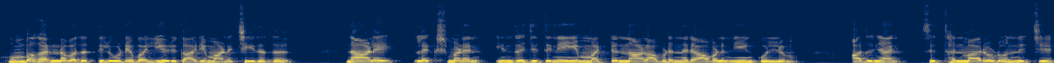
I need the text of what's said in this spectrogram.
കുംഭകർണവധത്തിലൂടെ വലിയൊരു കാര്യമാണ് ചെയ്തത്. നാളെ ലക്ഷ്മണൻ ഇന്ദ്രജിത്തിനെയും മറ്റന്നാൾ അവിടുന്ന് രാവണനെയും കൊല്ലും. അത് ഞാൻ സിദ്ധന്മാരോടൊന്നിച്ച്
